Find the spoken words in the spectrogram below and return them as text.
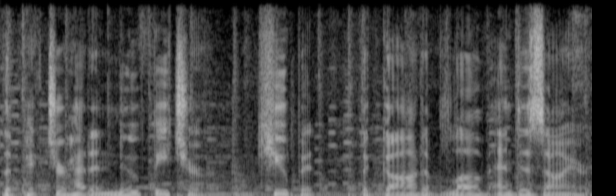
The picture had a new feature, Cupid, the god of love and desire.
